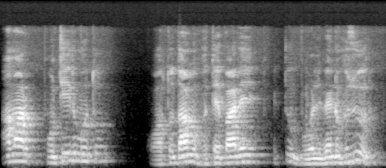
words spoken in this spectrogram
আমার পুঁটির মতো। কত দাম হতে পারে একটু বলবেন হুজুর?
